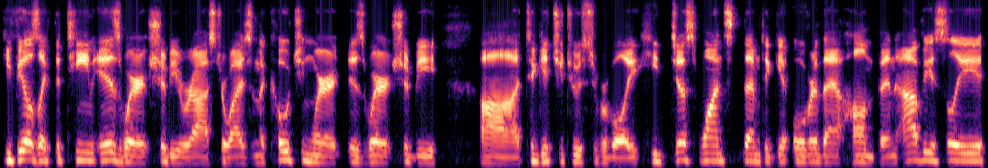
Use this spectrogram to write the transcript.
he feels like the team is where it should be roster wise and the coaching where it is where it should be uh, to get you to a Super Bowl. He just wants them to get over that hump. And obviously,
